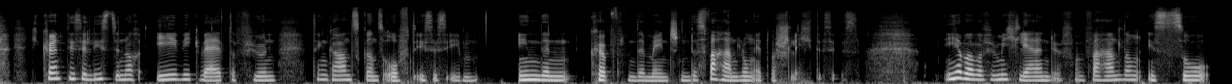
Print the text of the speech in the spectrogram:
ich könnte diese Liste noch ewig weiterführen, denn ganz, ganz oft ist es eben in den Köpfen der Menschen, dass Verhandlung etwas Schlechtes ist. Ich habe aber für mich lernen dürfen, Verhandlung ist so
